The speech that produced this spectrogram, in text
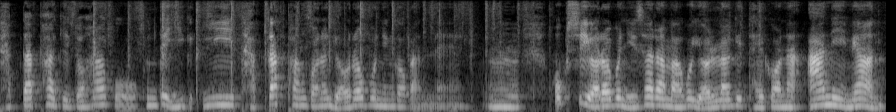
답답하기도 하고. 근데 이, 이 답답한 거는 여러분인 것 같네. 음, 혹시 여러분 이 사람하고 연락이 되거나 아니면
